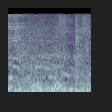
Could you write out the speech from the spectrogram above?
Let's go.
